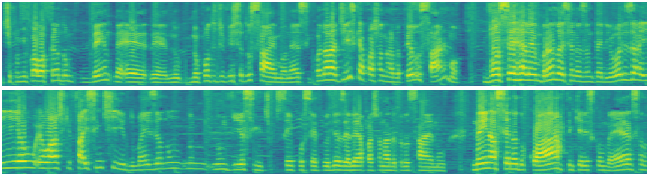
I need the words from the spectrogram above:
tipo, me colocando dentro, é, é, no, no ponto de vista do Simon, né? Assim, quando ela diz que é apaixonada pelo Simon, você relembrando as cenas anteriores, aí eu, eu acho que faz sentido, mas eu não, não, não vi assim, tipo, 100%, meu Deus, ela é apaixonada pelo Simon. Nem na cena do quarto em que eles conversam,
